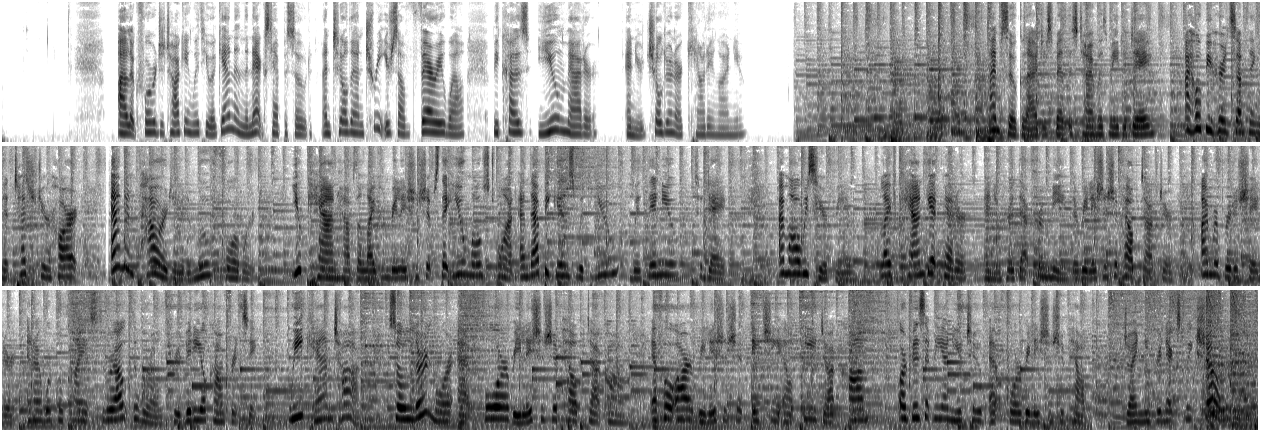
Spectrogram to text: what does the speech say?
I look forward to talking with you again in the next episode. Until then, treat yourself very well because you matter and your children are counting on you. I'm so glad you spent this time with me today. I hope you heard something that touched your heart and empowered you to move forward. You can have the life and relationships that you most want, and that begins with you within you today. I'm always here for you. Life can get better, and you heard that from me, the Relationship Help Doctor. I'm Roberta Shaler, and I work with clients throughout the world through video conferencing. We can talk. So learn more at forrelationshiphelp.com, F-O-R relationship, H-E-L-P.com, or visit me on YouTube at For Relationship Help. Join me for next week's show.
